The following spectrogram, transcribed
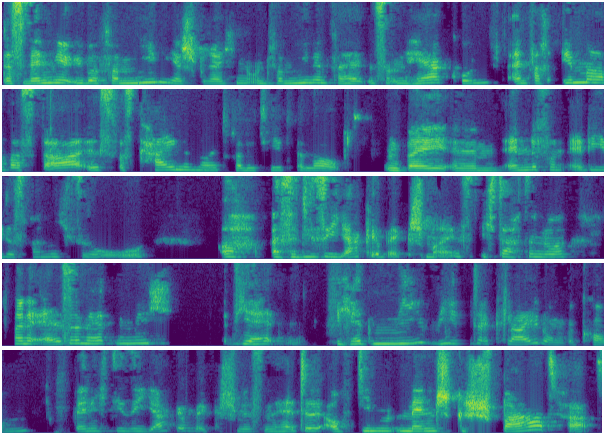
Dass wenn wir über Familie sprechen und Familienverhältnisse und Herkunft, einfach immer was da ist, was keine Neutralität erlaubt. Und bei ähm, Ende von Eddie, das fand ich so, oh, als er diese Jacke wegschmeißt. Ich dachte nur, meine Eltern hätten mich die hätten, ich hätte nie wieder Kleidung bekommen, wenn ich diese Jacke weggeschmissen hätte, auf die ein Mensch gespart hat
